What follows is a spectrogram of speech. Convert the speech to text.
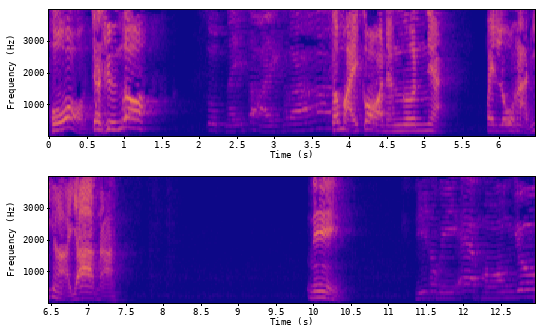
โห จะถึงเหรอ สุดในสายครับ สมัยก่อนเนี่ยเงินเนี่ย เป็นโลหะที่หายากนะ นี่ พี่ทวีแอบมองอยู่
